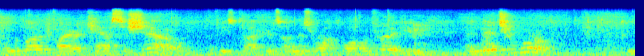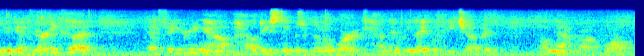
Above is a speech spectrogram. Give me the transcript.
from the bonfire casts a shadow of these placards on this rock wall in front of you, and that's your world. And you get very good at figuring out how these things are going to work, how they relate with each other on that rock wall.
